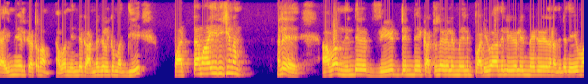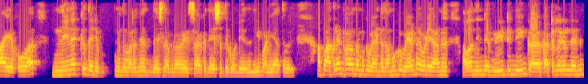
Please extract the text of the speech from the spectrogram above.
കൈമേൽ കെട്ടണം. അവ നിന്റെ കണ്ണുകൾക്ക് മധ്യേ പട്ടമായിരിക്കണം. അല്ലേ? അവ നിന്റെ വീട്ടിന്റെ കട്ടിലകളിന്മേലും പടിവാതിലുകളിന്മേലും എഴുതണം. നിന്റെ ദൈവമായ യഹോവ നിനക്ക് തരും എന്ന് പറഞ്ഞ് ദേശത്ത് അബ്രഹാം ഇസാഖ് ദേശത്ത് കൊണ്ടുവന്ന് നീ പണിയാത്തവർ അപ്പൊ അത്രയും ഭാഗം നമുക്ക് വേണ്ട നമുക്ക് വേണ്ട എവിടെയാണ്? അവ നിന്റെ വീട്ടിന്റെയും കട്ടിലുകളിലും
